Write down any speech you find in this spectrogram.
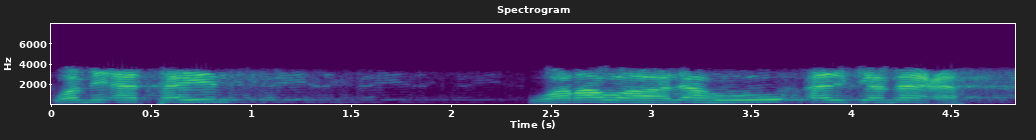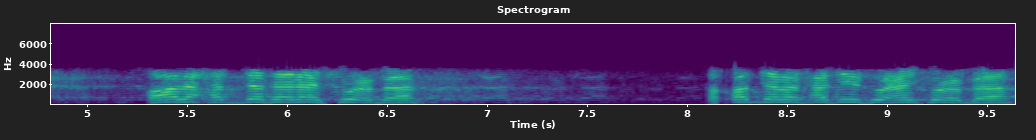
ومائتين وروى له الجماعة. قال حدثنا شعبة تقدم الحديث عن شعبة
